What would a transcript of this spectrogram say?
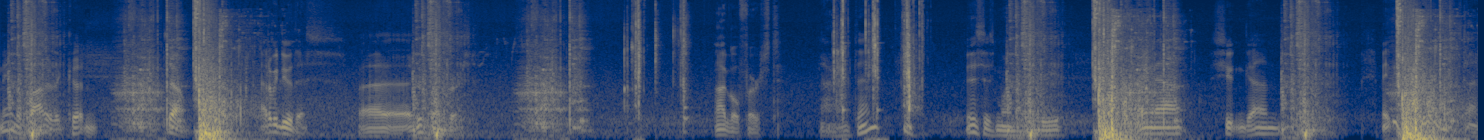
Name a father that couldn't. So, how do we do this? Uh, who's going first? I'll go first. All right, then. This is more my speed. Hanging out, shooting guns. Maybe some beer next time.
